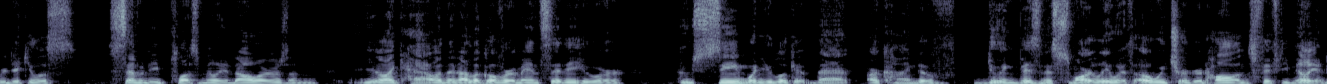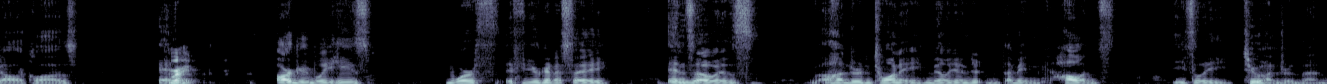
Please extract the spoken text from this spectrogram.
ridiculous 70 plus million dollars and you're like how? And then i look over at man city who are who seem when you look at that are kind of doing business smartly with oh we triggered Haaland's 50 million dollar clause and right. arguably he's worth if you're going to say enzo is 120 million i mean Haaland's easily 200 then.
